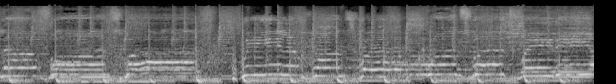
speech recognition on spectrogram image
love Wandsworth. We love Wandsworth. Wandsworth Radio.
